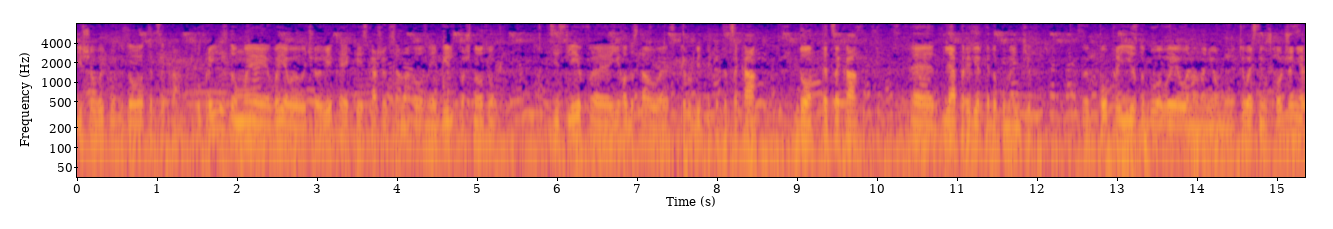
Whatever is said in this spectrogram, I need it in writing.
Дійшов виклик до ТЦК. По приїзду ми виявили чоловіка, який скаржився на головний біль, тошноту. Зі слів е, його доставили співробітники ТЦК до ТЦК е, для перевірки документів. По приїзду було виявлено на ньому тілесні ушкодження,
